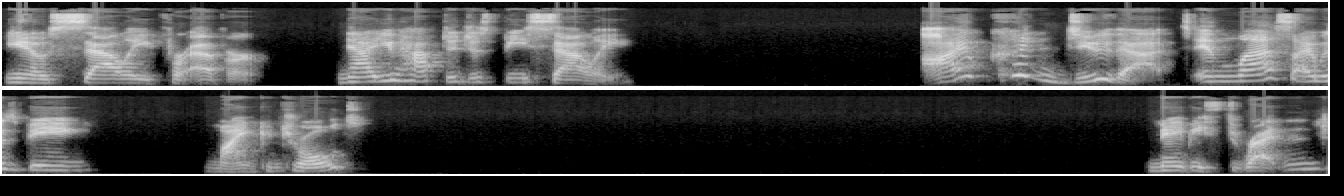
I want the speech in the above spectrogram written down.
you know, Sally forever. Now you have to just be Sally. I couldn't do that unless I was being mind controlled, maybe threatened.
